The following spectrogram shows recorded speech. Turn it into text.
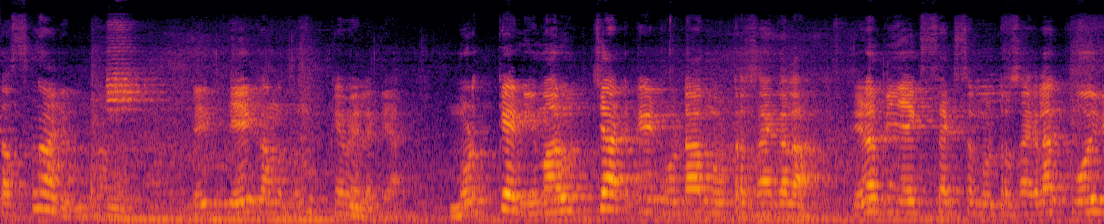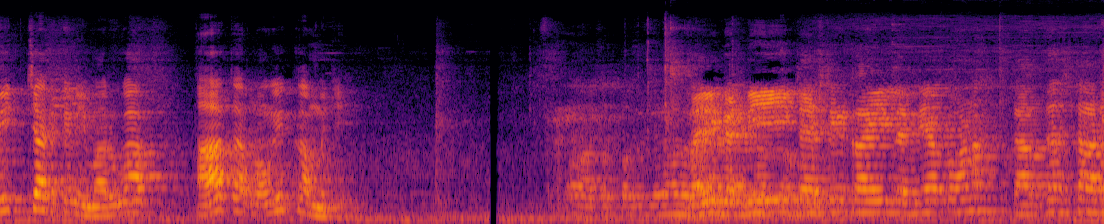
ਦੱਸਣਾ ਜ਼ਰੂਰ ਤੁਹਾਨੂੰ ਵੀ ਇਹ ਕੰਮ ਤੁਹਾਨੂੰ ਕਿਵੇਂ ਲੱਗਿਆ। ਮੁੜ ਕੇ ਨਹੀਂ ਮਾਰੂ, ਝਟ ਕੇ ਤੁਹਾਡਾ ਮੋਟਰਸਾਈਕਲ ਆ। ਜਿਹੜਾ BX6 ਮੋਟਰਸਾਈਕਲ ਆ, ਕੋਈ ਵੀ ਝਟ ਕੇ ਨਹੀਂ ਮਾਰੂਗਾ। ਆਹ ਕਰ ਲਓਗੇ ਕੰਮ ਜੀ। ਬਈ, ਗੱਡੀ ਟੈਸਟਿੰਗ ਟਰਾਈ ਲੈਣੇ ਆ ਕੌਣ ਕਰਦਾ ਸਟਾਰਟ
